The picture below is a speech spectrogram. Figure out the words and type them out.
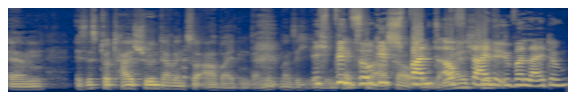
ähm, es ist total schön darin zu arbeiten. Da nimmt man sich Ich bin so gespannt auf deine Überleitung.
